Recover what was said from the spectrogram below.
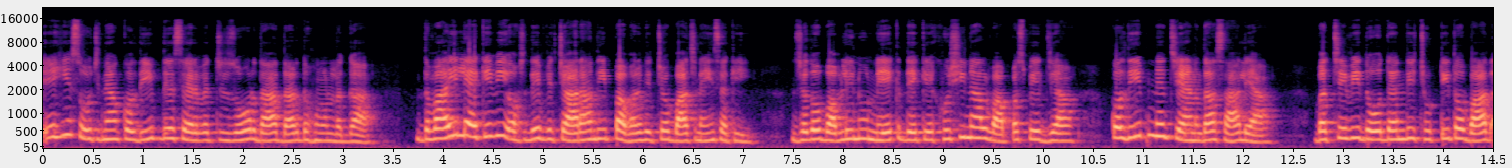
ਇਹੀ ਸੋਚਦਿਆਂ ਕੁਲਦੀਪ ਦੇ ਸਿਰ ਵਿੱਚ ਜ਼ੋਰਦਾਰ ਦਰਦ ਹੋਣ ਲੱਗਾ। ਦਵਾਈ ਲੈ ਕੇ ਵੀ ਉਸ ਦੇ ਵਿਚਾਰਾਂ ਦੀ ਭਵਨ ਵਿੱਚੋਂ ਬਚ ਨਹੀਂ ਸਕੀ। ਜਦੋਂ ਬਬਲੀ ਨੂੰ ਨੇਕ ਦੇ ਕੇ ਖੁਸ਼ੀ ਨਾਲ ਵਾਪਸ ਭੇਜਿਆ, ਕੁਲਦੀਪ ਨੇ ਚੈਨ ਦਾ ਸਾਹ ਲਿਆ। ਬੱਚੇ ਵੀ ਦੋ ਦਿਨ ਦੀ ਛੁੱਟੀ ਤੋਂ ਬਾਅਦ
